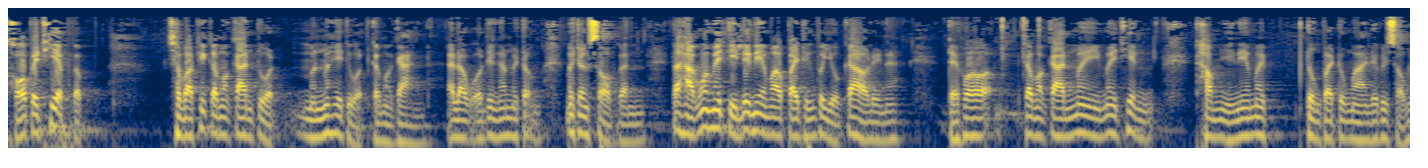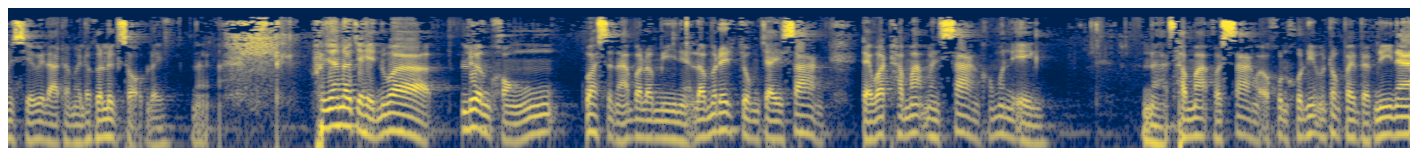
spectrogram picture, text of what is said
ขอไปเทียบกับ ฉบับที่กรรมการตรวจมันไม่ให้ตรวจกรรมการไอ้เราโอ้ยงั้นไม่ต้องไม่ต้องสอบกัน ถ้าหากว่าไม่ติดเรื่องนี้มาไปถึงประโยคเก้าเลยนะ แต่พอกรรมการไม่ไม่เที่ยงทำอย่างนี้ไม่ตรงไปตรงมาเดี๋ยวไปสอบให้เสียเวลาทำไมเราก็เลิกสอบเลยนะเพราะฉะนั้นเราจะเห็นว่าเรื่องของวาสนาบารมีเนี่ย เราไม่ได้จงใจสร้าง แต่ว่าธรรมะมันสร้างของมันเองนะธรรมะก็สร้างว่าคนคนนี้มันต้องไปแบบนี้นะ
